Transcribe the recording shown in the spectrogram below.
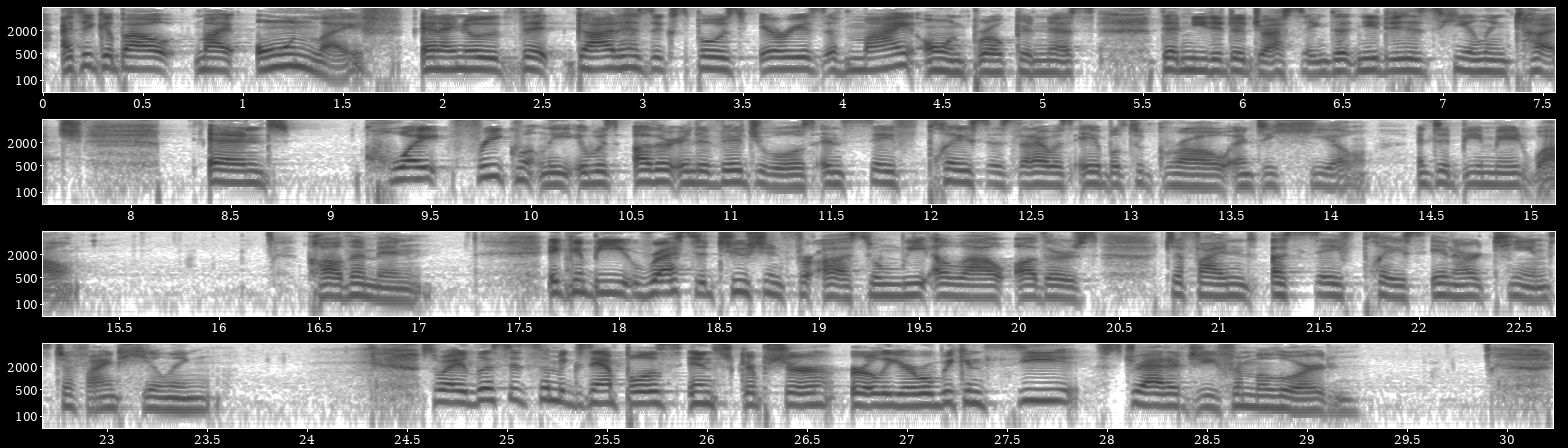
I think about my own life, and I know that God has exposed areas of my own brokenness that needed addressing, that needed His healing touch. And quite frequently, it was other individuals and safe places that I was able to grow and to heal and to be made well. Call them in. It can be restitution for us when we allow others to find a safe place in our teams to find healing. So I listed some examples in scripture earlier where we can see strategy from the Lord.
